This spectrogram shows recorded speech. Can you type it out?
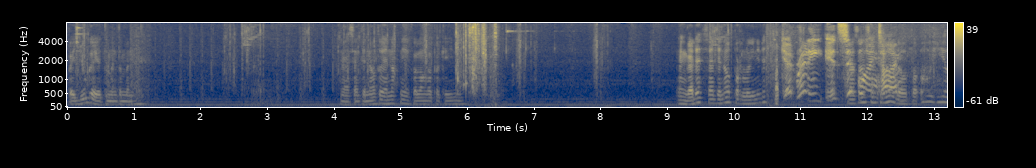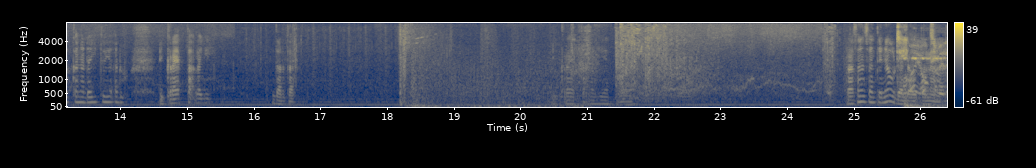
OP juga ya teman-teman. Nah, Sentinel tuh enak nih kalau nggak pakai ini. Eh enggak deh, Sentinel perlu ini deh. Get ready. It's Perasaan Sentinel udah time. auto. Oh iya kan ada itu ya. Aduh, di kereta lagi. Bentar, bentar. Di kereta lagi ya. Perasaan Sentinel udah ada My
